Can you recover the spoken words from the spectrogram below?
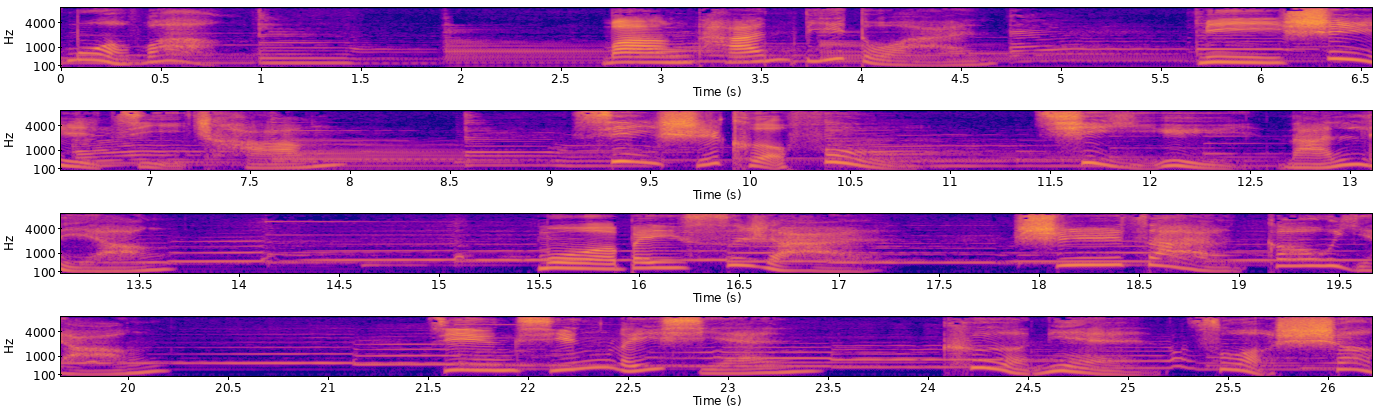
莫忘。妄谈彼短，米事己长。信实可复，气欲难量。墨悲思染，诗赞高扬。景行为贤，克念作圣。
